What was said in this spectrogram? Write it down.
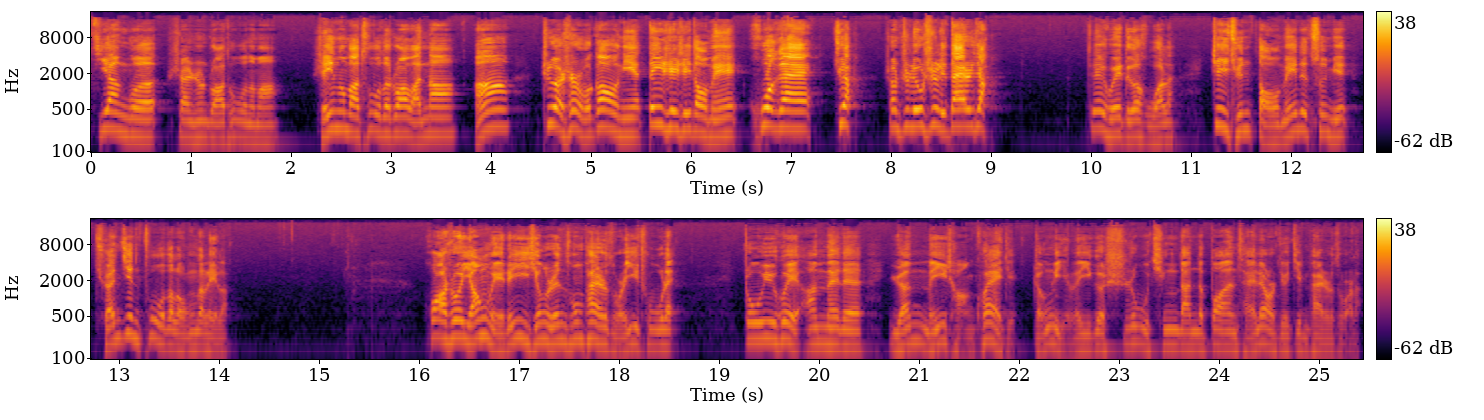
见过山上抓兔子吗？谁能把兔子抓完呢？啊，这事儿我告诉你，逮谁谁倒霉，活该！去上滞留室里待着去。这回得活了，这群倒霉的村民全进兔子笼子里了。”话说杨伟这一行人从派出所一出来。周玉慧安排的原煤厂会计整理了一个失物清单的报案材料，就进派出所了。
